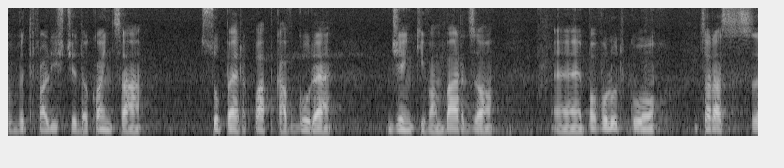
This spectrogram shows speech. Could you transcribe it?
wytrwaliście do końca, super, łapka w górę. Dzięki Wam bardzo. E, powolutku coraz, e,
